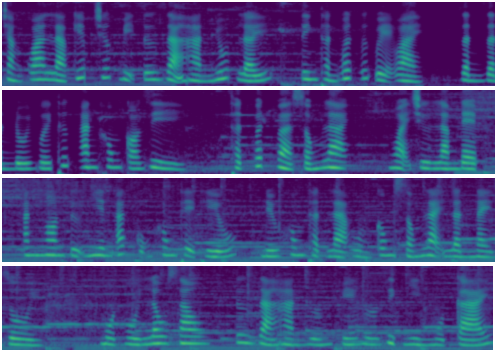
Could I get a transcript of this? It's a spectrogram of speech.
Chẳng qua là kiếp trước bị tư giả hàn nhốt lấy, tinh thần uất ức uể oải, dần dần đối với thức ăn không có gì. Thật vất vả sống lại, ngoại trừ làm đẹp, ăn ngon tự nhiên ắt cũng không thể thiếu, nếu không thật là uổng công sống lại lần này rồi. Một hồi lâu sau, tư giả hàn hướng phía hứa dịch nhìn một cái.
